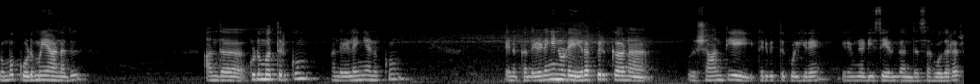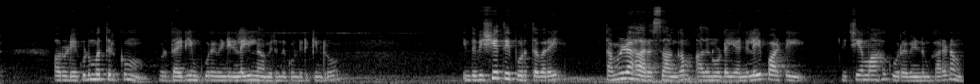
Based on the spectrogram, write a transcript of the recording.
ரொம்ப கொடுமையானது. அந்த குடும்பத்திற்கும் அந்த இளைஞனுக்கும் எனக்கு அந்த இளைஞனுடைய இறப்பிற்கான ஒரு சாந்தியை தெரிவித்துக் கொள்கிறேன். இறைவனடி சேர்ந்த அந்த சகோதரர். அவருடைய குடும்பத்திற்கும் ஒரு தைரியம் கூற வேண்டிய நிலையில் நாம் இருந்து கொண்டிருக்கின்றோம். இந்த விஷயத்தை பொறுத்தவரை தமிழக அரசாங்கம் அதனுடைய நிலைப்பாட்டை நிச்சயமாக கூற வேண்டும். காரணம்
